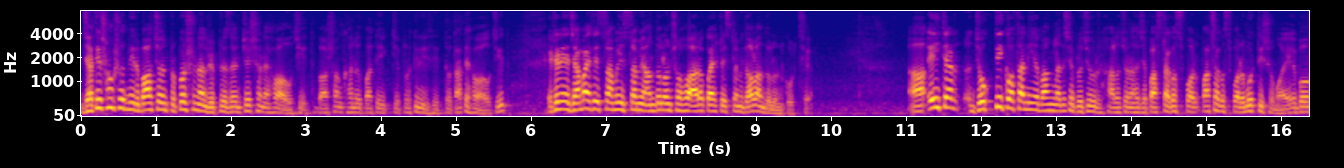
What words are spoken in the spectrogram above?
জাতীয় সংসদ নির্বাচন প্রপোর্শনাল রিপ্রেজেন্টেশনে হওয়া উচিত বা সংখ্যানুপাতিক যে প্রতিনিধিত্ব, তাতে হওয়া উচিত। এটা নিয়ে জামায়াত ইসলামী ইসলামী আন্দোলন সহ আরও কয়েকটা ইসলামী দল আন্দোলন করছে। এইটার যৌক্তিকতা নিয়ে বাংলাদেশে প্রচুর আলোচনা হয়েছে পাঁচ আগস্ট পাঁচ আগস্ট পরবর্তী সময়ে এবং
